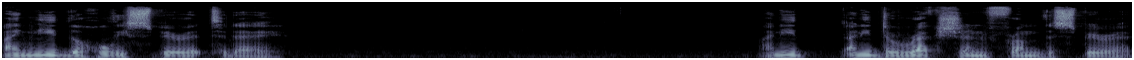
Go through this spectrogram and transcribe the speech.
I need the Holy Spirit today. I need, I need direction from the Spirit.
